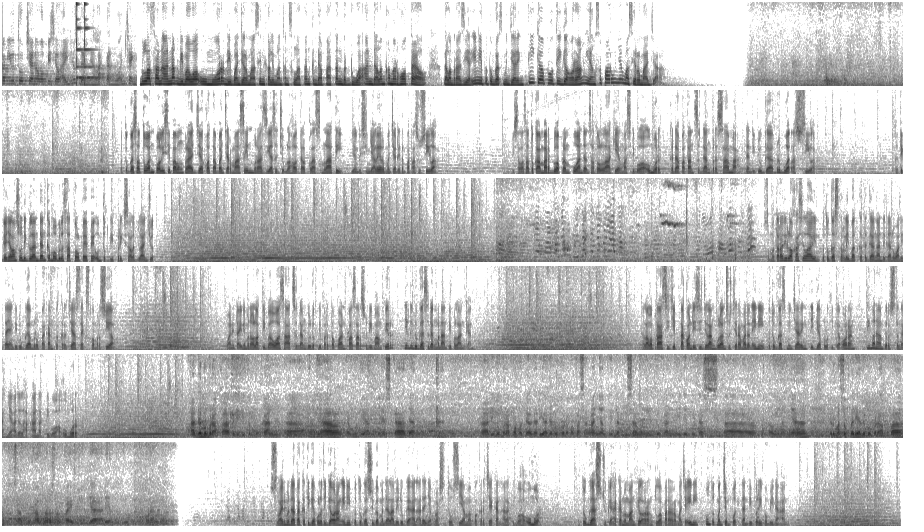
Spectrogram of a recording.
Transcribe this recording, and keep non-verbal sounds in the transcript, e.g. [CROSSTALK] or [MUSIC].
subscribe YouTube channel Official iNews dan nyalakan lonceng. Belasan anak di bawah umur di Banjarmasin, Kalimantan Selatan kedapatan berduaan dalam kamar hotel. Dalam razia ini petugas menjaring 33 orang yang separuhnya masih remaja. Petugas Satuan Polisi Pamung Praja Kota Banjarmasin merazia sejumlah hotel kelas melati yang disinyalir menjadi tempat asusila. Di salah satu kamar, dua perempuan dan satu lelaki yang masih di bawah umur kedapatan sedang bersama dan diduga berbuat asusila. Ketiganya langsung digelandang ke mobil Satpol PP untuk diperiksa lebih lanjut. Sementara di lokasi lain, petugas terlibat ketegangan dengan wanita yang diduga merupakan pekerja seks komersial. Wanita ini menolak dibawa saat sedang duduk di pertokoan Pasar Sudi Mampir yang diduga sedang menanti pelanggan. Dalam operasi cipta kondisi jelang bulan suci Ramadan ini, petugas menjaring 33 orang, di mana hampir setengahnya adalah anak di bawah umur. Ada beberapa tadi ditemukan uh, Anjal, kemudian PSK, dan [CLEARS THROAT] uh, di beberapa hotel tadi ada beberapa pasangan yang tidak bisa menunjukkan identitas uh, perkawinannya termasuk tadi ada beberapa satu kamar sampai tiga ada yang tujuh orang. Selain mendata ke 33 orang ini, petugas juga mendalami dugaan adanya prostitusi yang mempekerjakan anak di bawah umur. Petugas juga akan memanggil orang tua para remaja ini untuk menjemput dan diberi pembinaan.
